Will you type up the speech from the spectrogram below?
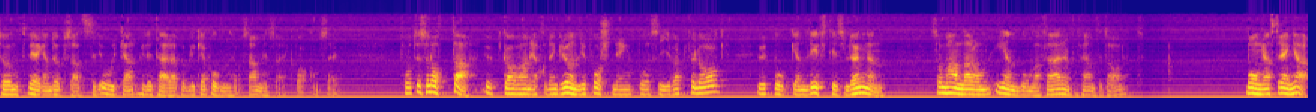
tungt vägande uppsatser i olika militära publikationer och samlingsverk bakom sig. 2008 utgav han efter en grundlig forskning på Sivart förlag ut boken Livstidslögnen som handlar om Enbomaffären på 50-talet. Många strängar.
